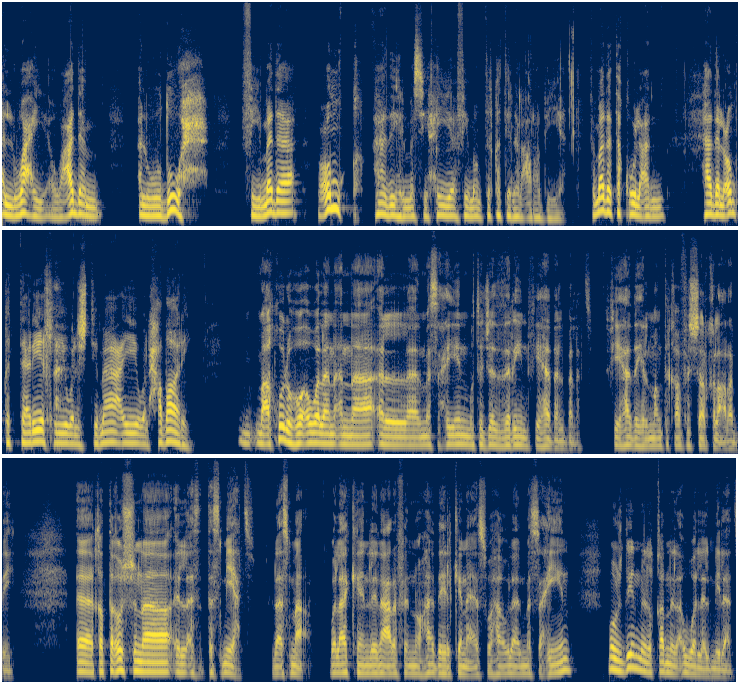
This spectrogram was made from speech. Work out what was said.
الوعي أو عدم الوضوح في مدى عمق هذه المسيحية في منطقتنا العربية. فماذا تقول عن هذا العمق التاريخي والاجتماعي والحضاري؟ ما أقوله أولا أن المسيحيين متجذرين في هذا البلد في هذه المنطقة في الشرق العربي. آه، قد تغشنا التسميات الأسماء. ولكن لنعرف أنه هذه الكنائس وهؤلاء المسيحيين موجودين من القرن الأول للميلاد.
